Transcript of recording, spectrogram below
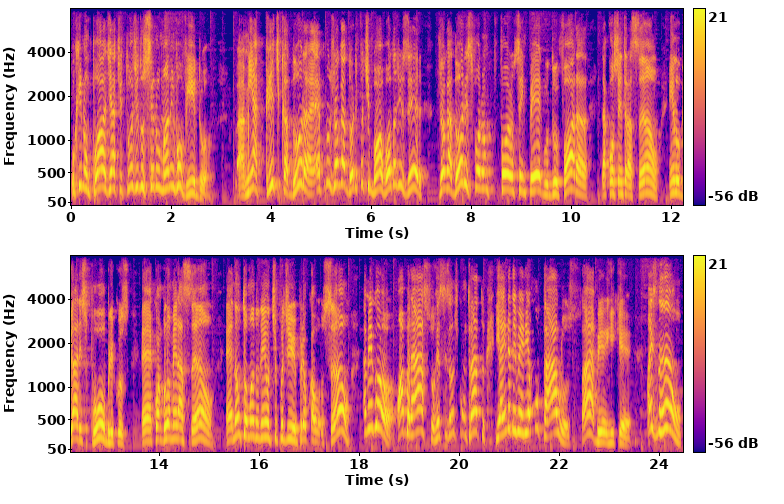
O que não pode é a atitude do ser humano envolvido. A minha crítica dura é para o jogador de futebol. Volto a dizer, jogadores foram, foram sem pego do fora da concentração, em lugares públicos, é, com aglomeração, é, não tomando nenhum tipo de precaução, amigo, um abraço, rescisão de contrato e ainda deveria multá-los, sabe, Henrique? Mas não,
